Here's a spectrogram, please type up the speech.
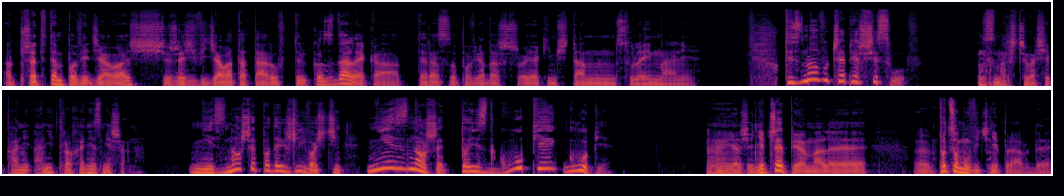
A przedtem powiedziałaś, żeś widziała Tatarów tylko z daleka, a teraz opowiadasz o jakimś tam Sulejmanie. Ty znowu czepiasz się słów. Zmarszczyła się pani ani trochę niezmieszana. Nie znoszę podejrzliwości, nie znoszę, to jest głupie, głupie. Ja się nie czepiam, ale e, po co mówić nieprawdę?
